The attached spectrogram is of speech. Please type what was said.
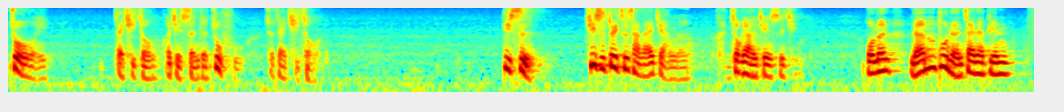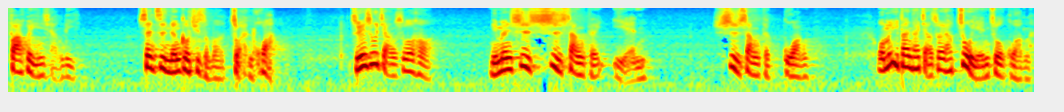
作为在其中，而且神的祝福就在其中。第四，其实对职场来讲呢。很重要一件事情，我们能不能在那边发挥影响力，甚至能够去什么转化？主耶稣讲说：“哈，你们是世上的盐，世上的光。我们一般来讲说要做盐做光啊，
